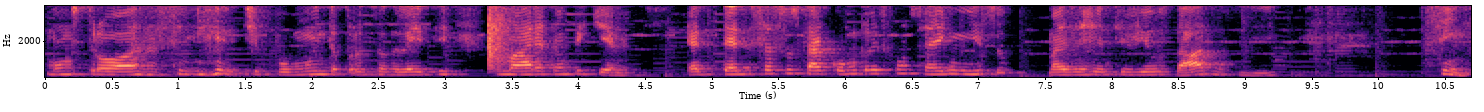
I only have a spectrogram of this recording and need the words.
monstruosa, assim, tipo, muita produção de leite numa área tão pequena. É até de se assustar como que eles conseguem isso, mas a gente viu os dados e sim,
